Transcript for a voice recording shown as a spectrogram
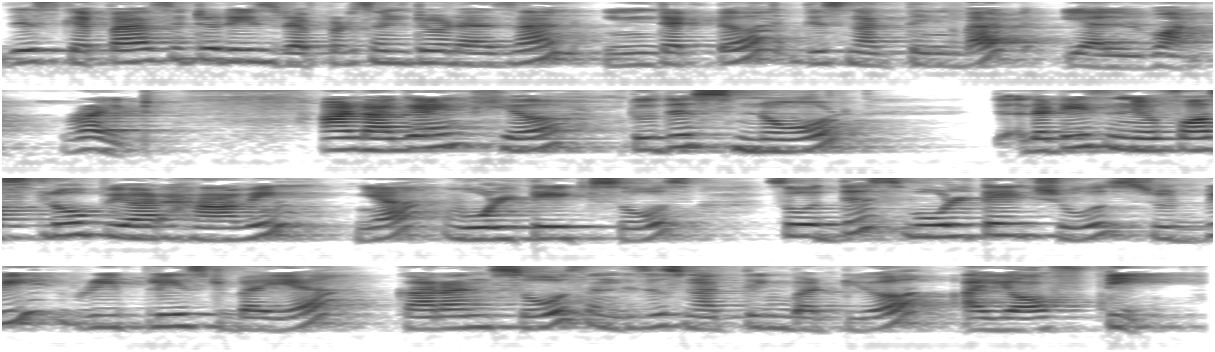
this capacitor is represented as an inductor. This nothing but L1. Right. And again here to this node that is in your first loop you are having a voltage source. So this voltage source should be replaced by a current source and this is nothing but your I of t.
